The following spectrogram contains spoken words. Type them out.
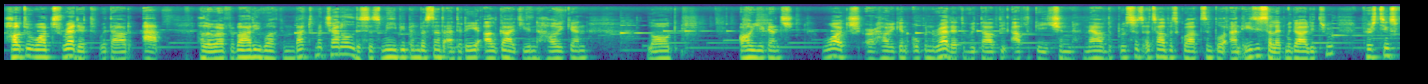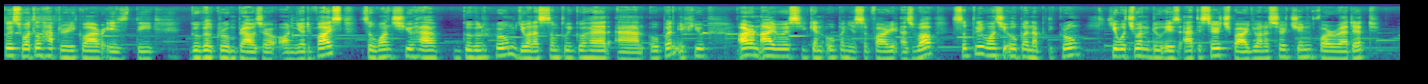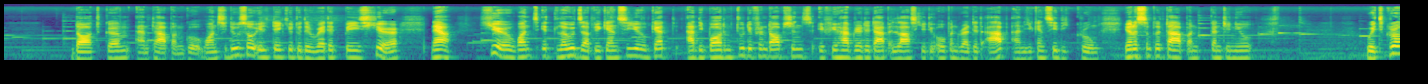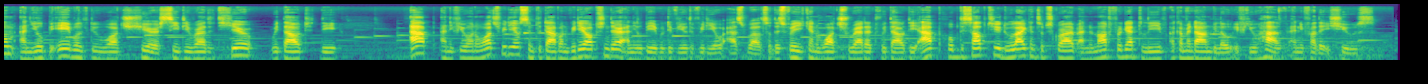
how to watch reddit without app. Hello everybody. Welcome back to my channel. This is me Bipin Basant and today i'll guide you in how you can log or you can watch or how you can open reddit without the application. Now the process itself is quite simple and easy so let me guide you through. First things first what you'll have to require is the google chrome browser on your device. So once you have google chrome you want to simply go ahead and open. If you are on ios you can open your safari as well. Simply once you open up the chrome here what you want to do is at the search bar. You want to search in for reddit dot com and tap on go. Once you do so it'll take you to the reddit page here. Now here once it loads up you can see you'll get at the bottom two different options. If you have reddit app it'll ask you to open reddit app and you can see the chrome. You want to simply tap and continue with chrome and you'll be able to watch here see the reddit here without the app and if you want to watch video simply tap on video option there and you'll be able to view the video as well. So this way you can watch reddit without the app. Hope this helped you. Do like and subscribe and do not forget to leave a comment down below if you have any further issues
